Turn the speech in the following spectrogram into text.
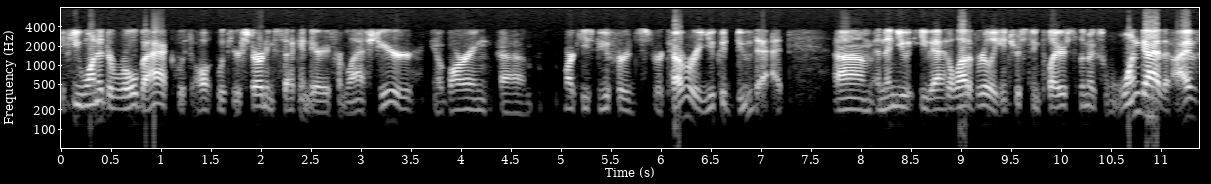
if you wanted to roll back with all, with your starting secondary from last year, you know, barring um, Marques Buford's recovery, you could do that. Um, and then you you add a lot of really interesting players to the mix. One guy that I've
